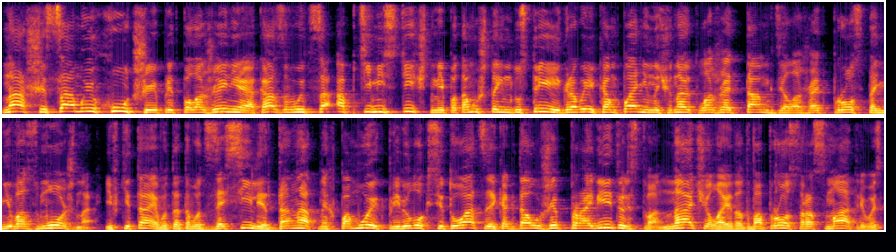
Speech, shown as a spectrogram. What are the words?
Наши самые худшие предположения оказываются оптимистичными, потому что индустрия игровые компании начинают ложать там, где ложать просто невозможно. И в Китае вот это вот засилие донатных помоек привело к ситуации, когда уже правительство начало этот вопрос рассматривать.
